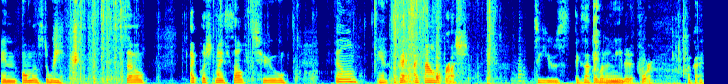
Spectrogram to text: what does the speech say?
in almost a week. So I pushed myself to film and okay, I found a brush to use exactly what I needed it for. Okay.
